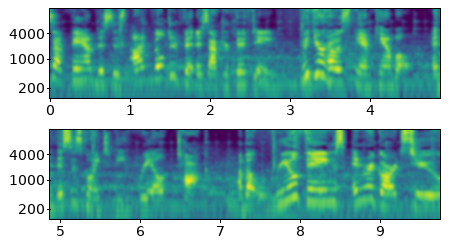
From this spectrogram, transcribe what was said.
What's up, fam? This is Unfiltered Fitness After 50 with your host, Pam Campbell. And this is going to be real talk about real things in regards to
